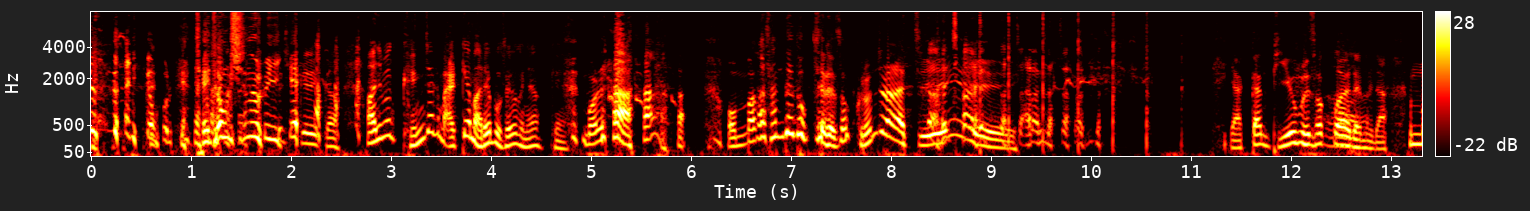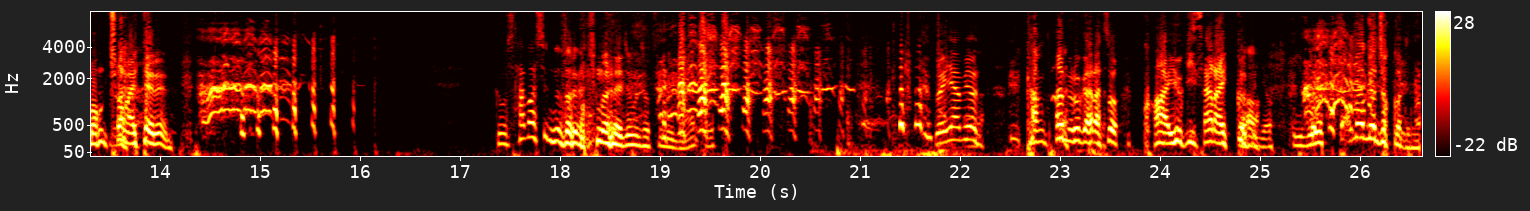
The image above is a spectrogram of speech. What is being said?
되는 거 아닌가 모르. 제정신으로 이게 그러니까. 아니면 굉장히 맑게 말해 보세요, 그냥. 이렇게. 몰라. 엄마가 3대 독재라서 그런 줄 알았지. 잘한다, 잘한다. 약간 비음을 섞어야 아. 됩니다. 멍청할 때는. 그럼 사과 씹는 소리 같은 걸 내주면 좋습니다. 왜냐면 강판으로 갈아서 과육이 살아있거든요. 어, 입으로 떠먹여졌거든요.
